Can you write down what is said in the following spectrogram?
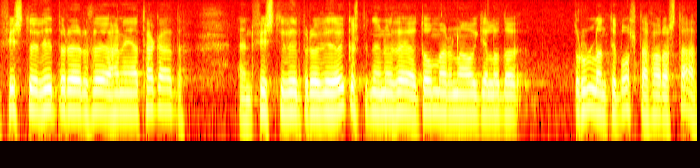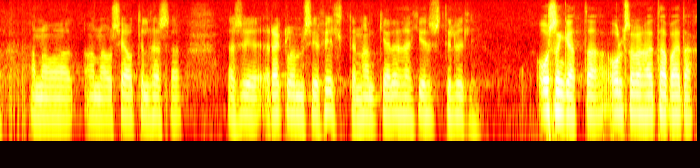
fyrstu viðbröð eru þau að hann er að taka þetta. En fyrstu viðbröð við aukarspilinu þau að dómarinn á ekki að láta rúlandi bolta að fara á stað. Hann á að, hann á að sjá til þess að þessi reglunum sé fyllt en hann gerði það ekki þessu tilvilli. Ósangjart að Ólsarar hafi tapað í dag?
